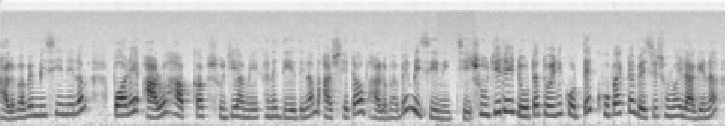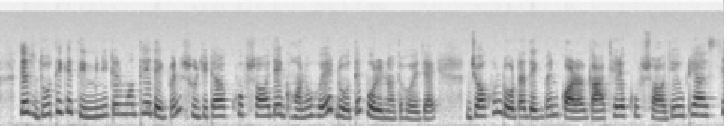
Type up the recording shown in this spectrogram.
ভালোভাবে মিশিয়ে নিলাম। পরে আরও হাফ কাপ সুজি আমি এখানে দিয়ে দিলাম আর সেটাও ভালোভাবে মিশিয়ে নিচ্ছি। সুজির এই ডোটা তৈরি করতে খুব একটা বেশি সময় লাগে না। জাস্ট দু থেকে তিন মিনিটের মধ্যে দেখবেন সুজিটা খুব সহজেই ঘন হয়ে ডোতে পরিণত হয়ে যায়। যখন ডোটা দেখবেন কড়ার গা ছেড়ে খুব সহজেই উঠে আসছে,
